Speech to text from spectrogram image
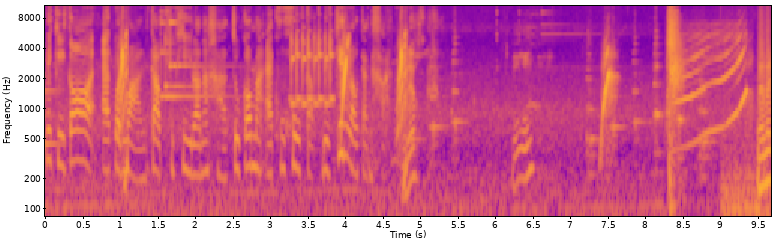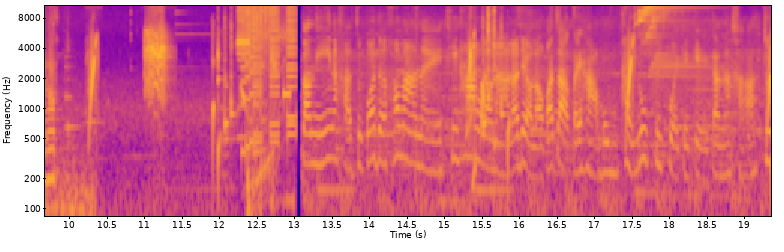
เมื่อกี้ก็แอคหวานๆกับพีพีแล้วนะคะ จูก็มาแอคคู่ๆกับบิวกินเรากันค่ะ เร็วอุ้งนั่นนะครับ อนนี้นะคะจูก็เดินเข้ามาในที่ห้างแล้วนะ แล้วเดี๋ยวเราก็จะไปหามุมถ่ายรูปสวยๆเก๋ๆกันนะคะ จู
